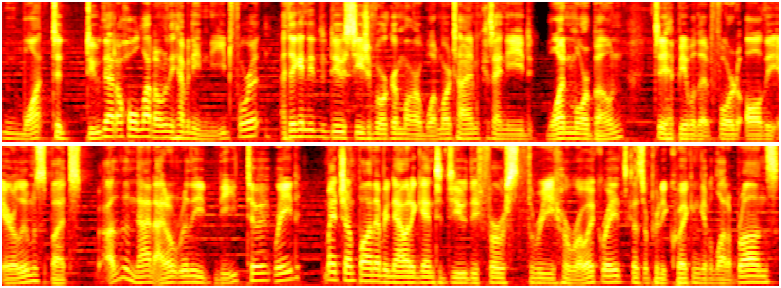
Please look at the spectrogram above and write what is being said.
want to do that a whole lot. I don't really have any need for it. I think I need to do Siege of Orgrimmar one more time because I need one more bone to be able to afford all the heirlooms. But other than that, I don't really need to raid. I might jump on every now and again to do the first three heroic raids because they're pretty quick and give a lot of bronze.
